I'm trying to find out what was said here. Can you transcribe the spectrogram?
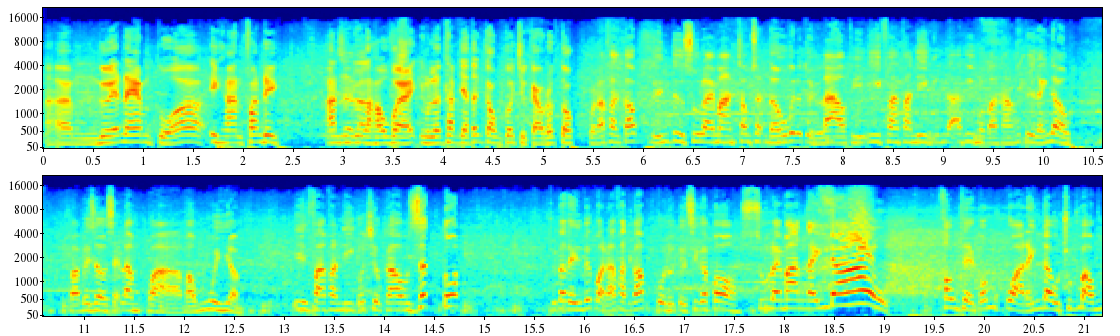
À, người anh em của Ihan Fandi anh Bây giờ là- hậu vệ nhưng mà lên tham gia tấn công có chiều cao rất tốt. Quả đá phạt góc đến từ Sulaiman. Trong trận đấu với đội tuyển Lào thì Ifan Fandi cũng đã ghi một bàn thắng từ đánh đầu. Và bây giờ sẽ làm quả bóng nguy hiểm. Ifan Fandi có chiều cao rất tốt. Chúng ta đến với quả đá phạt góc của đội tuyển Singapore. Sulaiman đánh đầu! Không thể có một quả đánh đầu trúng bóng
